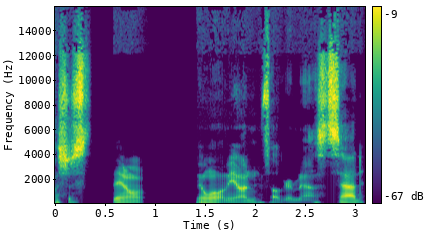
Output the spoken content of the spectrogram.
It's just they don't they won't let me on Felger Mazz. Sad.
